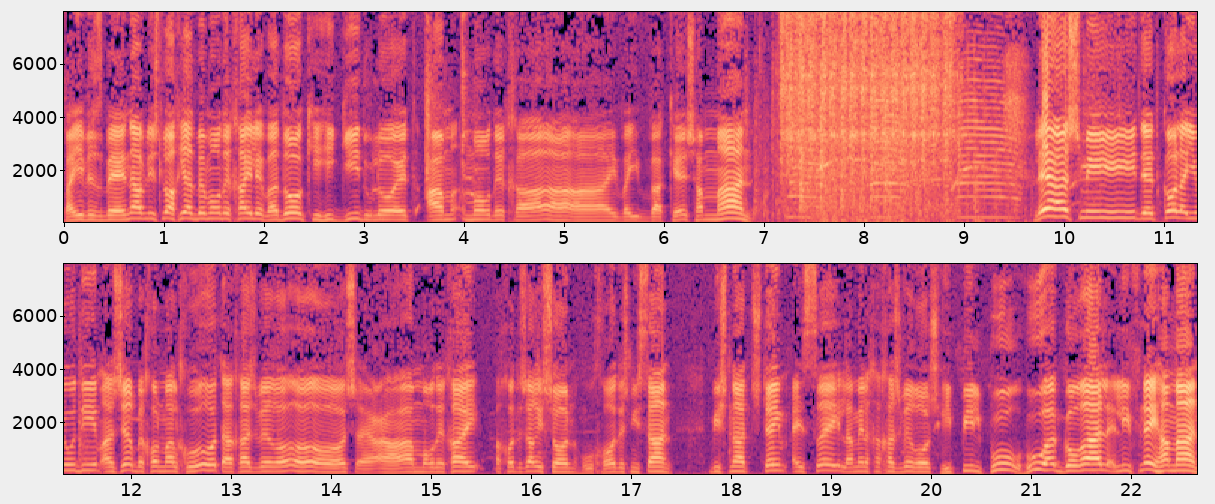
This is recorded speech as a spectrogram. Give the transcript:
ויבז בעיניו לשלוח יד במרדכי לבדו כי הגידו לו את עם מרדכי ויבקש המן להשמיד את כל היהודים אשר בכל מלכות אחשורוש העם מרדכי בחודש הראשון הוא חודש ניסן. בשנת 12 למלך אחשורוש הפיל פור הוא הגורל לפני המן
